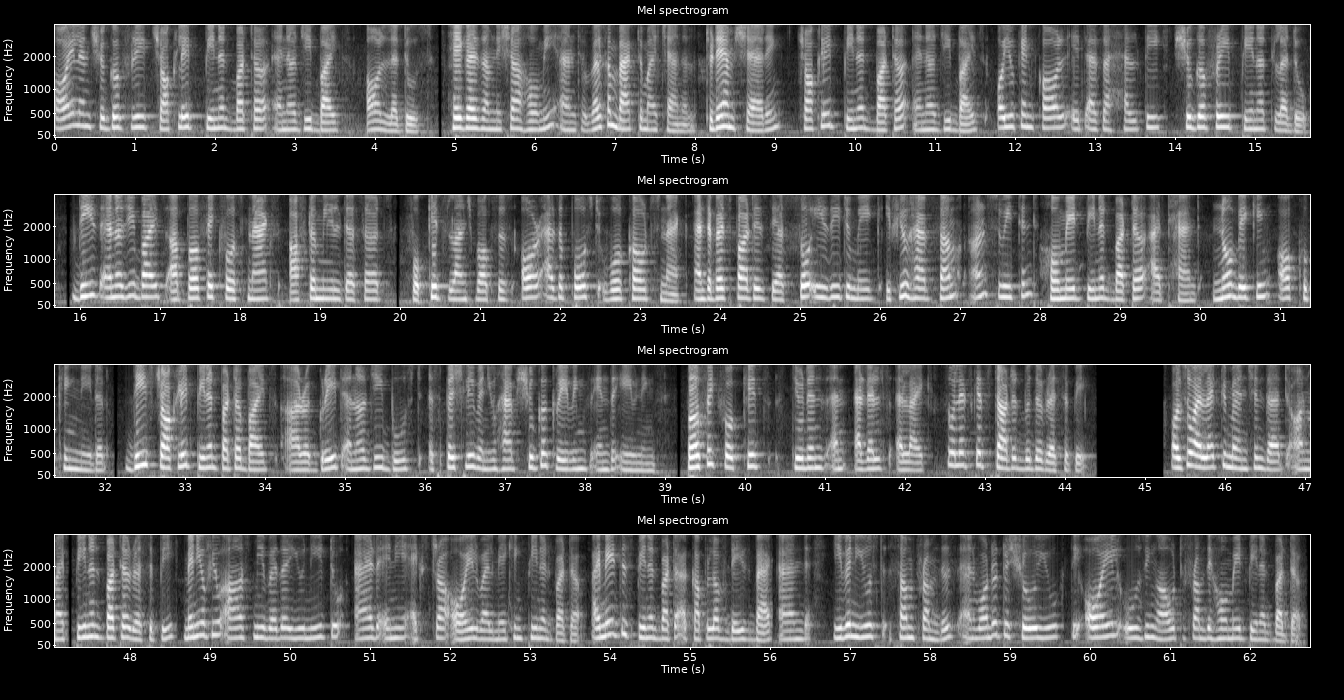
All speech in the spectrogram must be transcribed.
oil and sugar free chocolate peanut butter energy bites or laddus. Hey guys, I'm Nisa Homey and welcome back to my channel. Today I'm sharing chocolate peanut butter energy bites or you can call it as a healthy sugar free peanut laddu. These energy bites are perfect for snacks, after meal desserts, for kids' lunch boxes, or as a post workout snack. And the best part is they are so easy to make if you have some unsweetened homemade peanut butter at hand. No baking or cooking needed. These chocolate peanut butter bites are a great energy boost, especially when you have sugar cravings in the evenings. Perfect for kids, students, and adults alike. So let's get started with the recipe. Also, I like to mention that on my peanut butter recipe, many of you asked me whether you need to add any extra oil while making peanut butter. I made this peanut butter a couple of days back and even used some from this and wanted to show you the oil oozing out from the homemade peanut butter.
